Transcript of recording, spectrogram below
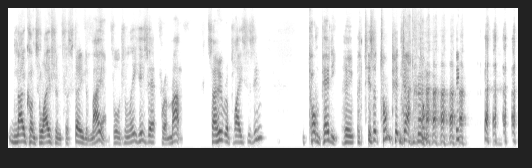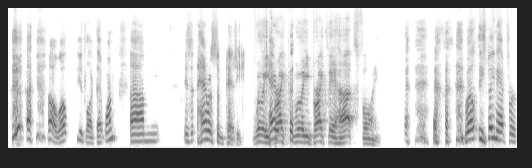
no consolation for Steven May, unfortunately. He's out for a month. So who replaces him? Tom Petty, who is it Tom Petty? No, Tom oh, well, you'd like that one. Um, is it Harrison Petty? Will he break? Will he break their hearts for him? well, he's been out for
